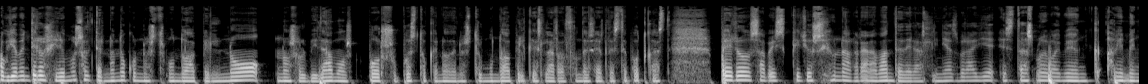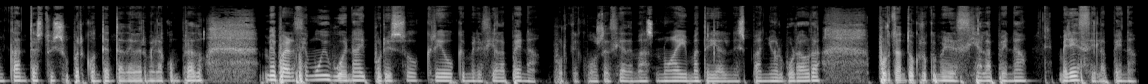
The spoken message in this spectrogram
Obviamente los iremos alternando con nuestro mundo Apple. No nos olvidamos, por supuesto que no, de nuestro mundo Apple, que es la razón de ser de este podcast. Pero sabéis que yo soy una gran amante de las líneas Braille. Esta es nueva y a mí me encanta. Estoy súper contenta de haberme la comprado. Me parece muy buena y por eso creo que merecía la pena. Porque, como os decía, además no hay material en español por ahora. Por tanto, creo que merecía la pena, merece la pena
